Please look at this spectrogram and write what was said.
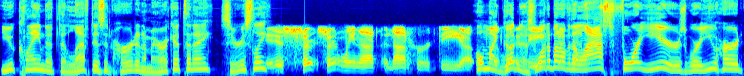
you claim that the left isn't heard in America today? Seriously? It is cer- certainly not not heard. The uh, Oh my the- goodness. the- what about the- over the last 4 years where you heard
